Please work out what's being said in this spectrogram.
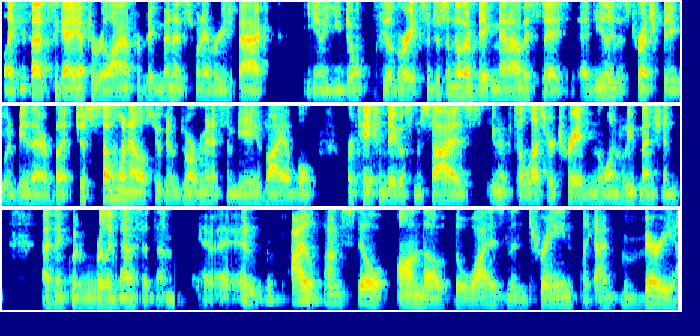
like if that's the guy you have to rely on for big minutes whenever he's back, you know, you don't feel great. So just another big man. Obviously, ideally the stretch big would be there, but just someone else who can absorb minutes and be a viable rotation big with some size, even if it's a lesser trade than the ones we've mentioned, I think would really benefit them. Yeah, and I I'm still on the the Wiseman train. Like I very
